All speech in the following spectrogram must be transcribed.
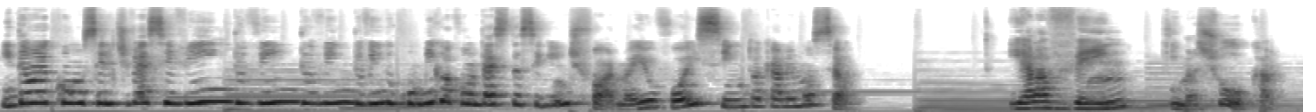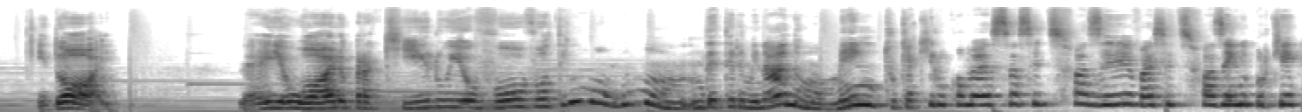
Então é como se ele tivesse vindo, vindo, vindo, vindo. Comigo acontece da seguinte forma: eu vou e sinto aquela emoção. E ela vem e machuca, e dói. Né? E eu olho para aquilo e eu vou, vou ter um, algum, um determinado momento que aquilo começa a se desfazer, vai se desfazendo, porque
